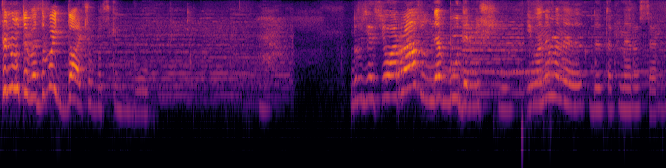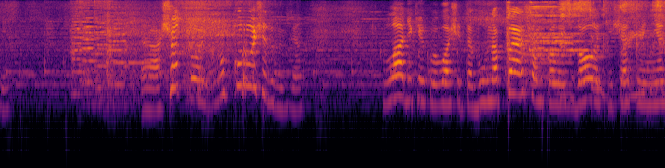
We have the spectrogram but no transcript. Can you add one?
Та ну тебе, давай далі баскетбол. Друзі, цього разу не буде мішів. І вони мене так не розсердять. А що той? Ну, коротше, друзі. Владик, як ви бачите, був на першому колись золоті, зараз він є,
